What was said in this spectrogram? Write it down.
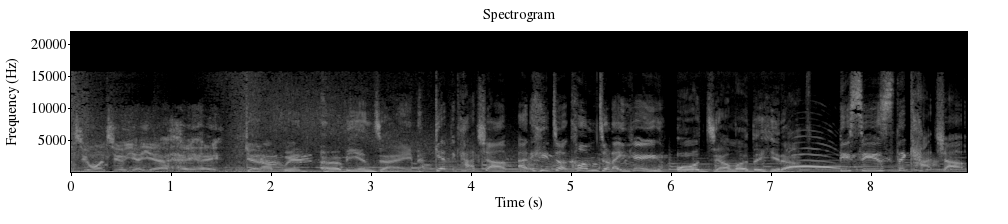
One two one two. Yeah yeah. Hey hey. Get up with Herbie and Dane Get the catch up at hit.com.au. or download the Hit app. This is the catch up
